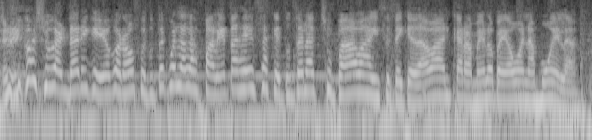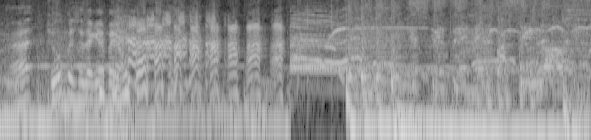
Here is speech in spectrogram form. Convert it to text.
El único sugar daddy que yo conozco. ¿Tú te acuerdas las paletas esas que tú te las chupabas y se te quedaba el caramelo pegado en las muelas? Ah, Chupe, se te queda pegado.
